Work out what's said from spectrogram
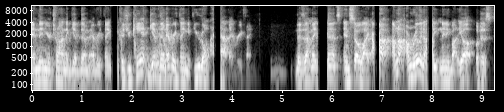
and then you're trying to give them everything because you can't give them everything if you don't have everything. Mm-hmm. Does that make sense? And so, like, I'm not, I'm not, I'm really not beating anybody up because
